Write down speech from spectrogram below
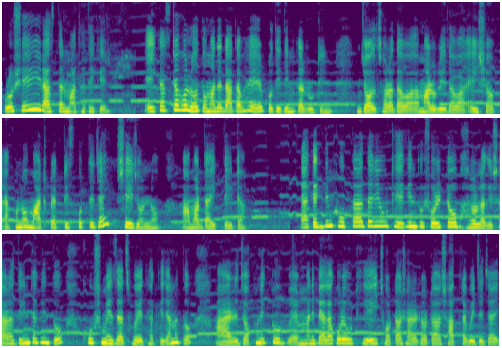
পুরো সেই রাস্তার মাথা থেকে। এই কাজটা হলো তোমাদের দাদা ভাইয়ের প্রতিদিনকার রুটিন। জল ছড়া দেওয়া মারুলি দেওয়া, এইসব। এখনও মাঠ প্র্যাকটিস করতে যাই সেই জন্য। আমার দায়িত্ব এটা এক একদিন খুব তাড়াতাড়ি উঠে কিন্তু শরীরটাও ভালো লাগে। সারা দিনটা কিন্তু খুশ মেজাজ হয়ে থাকে, জানো তো? আর যখন একটু মানে বেলা করে উঠি, এই ছটা, সাড়ে ছটা, সাতটা বেজে যায়,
